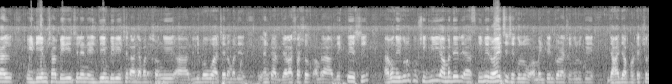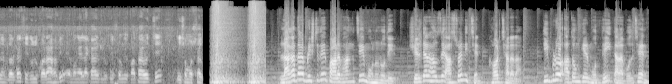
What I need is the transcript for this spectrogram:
কাল এডিএম সাহেব বেরিয়েছিলেন এইচডিএম বেরিয়েছেন। আজ আমাদের সঙ্গে দিলীপবাবু আছেন আমাদের এখানকার জেলা শাসক। আমরা দেখতে এসেছি এবং এগুলো খুব শীঘ্রই আমাদের স্কিমে রয়েছে। সেগুলো মেনটেন করা সেগুলোকে যা যা প্রোটেকশনের দরকার সেগুলো করা হবে এবং এলাকার লোকের সঙ্গে কথা হচ্ছে এই সমস্যা লাগাতার বৃষ্টিতে পাড় ভাঙছে মনু নদীর। শেল্টার হাউসে আশ্রয় নিচ্ছেন ঘর ছাড়ারা। তীব্র আতঙ্কের মধ্যেই তারা বলছেন,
